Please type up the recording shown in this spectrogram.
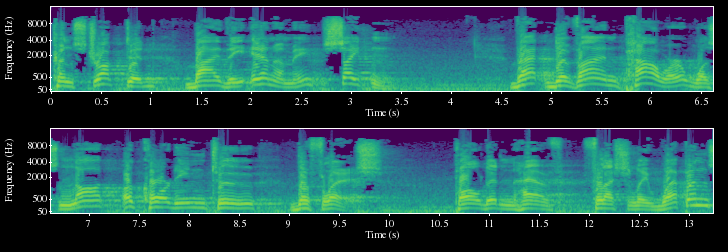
constructed by the enemy, Satan. That divine power was not according to the flesh. Paul didn't have fleshly weapons,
